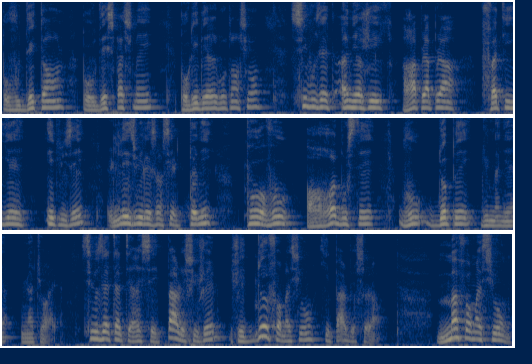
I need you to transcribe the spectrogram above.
pour vous détendre, pour vous déspasmer, pour libérer vos tensions. Si vous êtes énergique, raplapla, fatigué, épuisé, les huiles essentielles toniques pour vous rebooster, vous doper d'une manière naturelle. Si vous êtes intéressé par le sujet, j'ai deux formations qui parlent de cela. Ma formation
